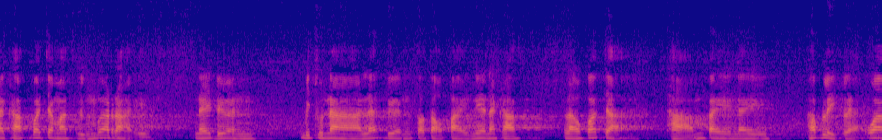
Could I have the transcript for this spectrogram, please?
นะครับว่าจะมาถึงเมื่อไหร่ในเดือน มิถุนาและเดือนต่อๆไปเนี่ยนะครับ เราก็จะถามไปในพับลิกแหละว่า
